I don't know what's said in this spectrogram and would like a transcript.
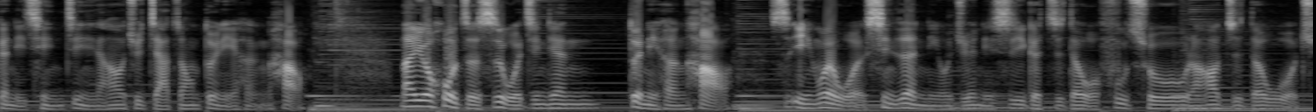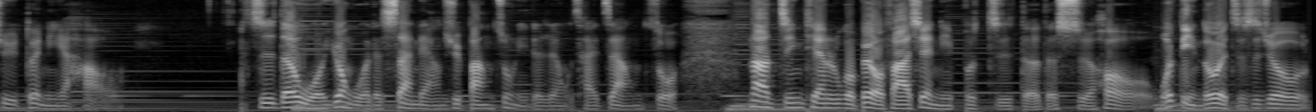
跟你亲近，然后去假装对你很好。那又或者是我今天对你很好，是因为我信任你，我觉得你是一个值得我付出，然后值得我去对你好，值得我用我的善良去帮助你的人，我才这样做。那今天如果被我发现你不值得的时候，我顶多也只是就。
